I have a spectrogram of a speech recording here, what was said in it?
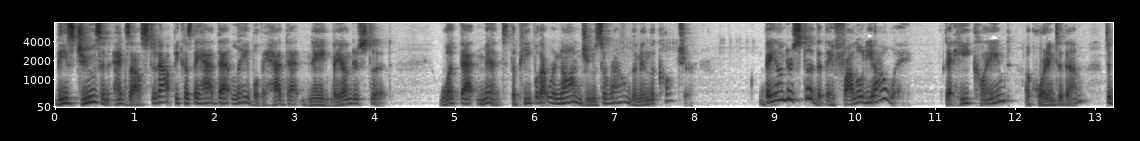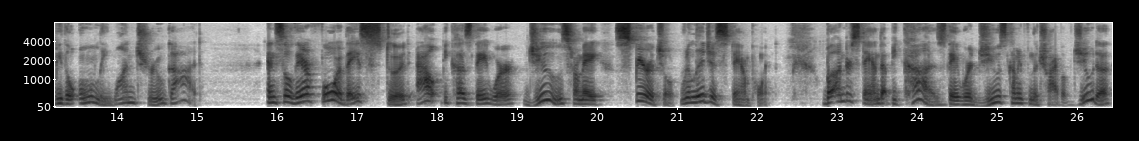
these Jews in exile stood out because they had that label, they had that name, they understood what that meant, the people that were non Jews around them in the culture. They understood that they followed Yahweh, that He claimed, according to them, to be the only one true God. And so, therefore, they stood out because they were Jews from a spiritual, religious standpoint. But understand that because they were Jews coming from the tribe of Judah,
